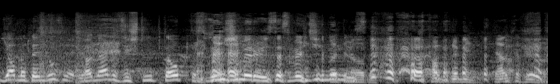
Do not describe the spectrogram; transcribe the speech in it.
Ja, wir können aufnehmen. Ja, nein, das ist tiptop. Das wünschen wir uns. Das wünschen wir uns. Abend. Kompliment. Danke vielmals.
